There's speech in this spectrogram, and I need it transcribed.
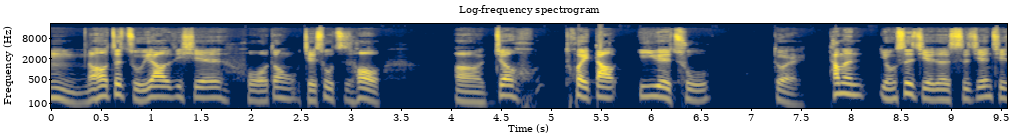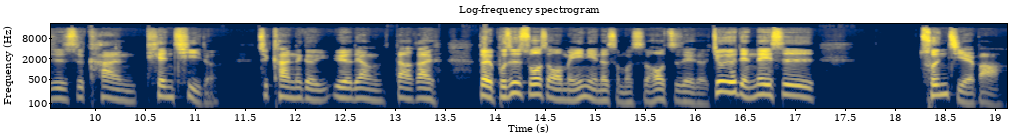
嗯，然后这主要一些活动结束之后，呃，就会到一月初。对他们勇士节的时间其实是看天气的，去看那个月亮，大概对，不是说什么每一年的什么时候之类的，就有点类似春节吧。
